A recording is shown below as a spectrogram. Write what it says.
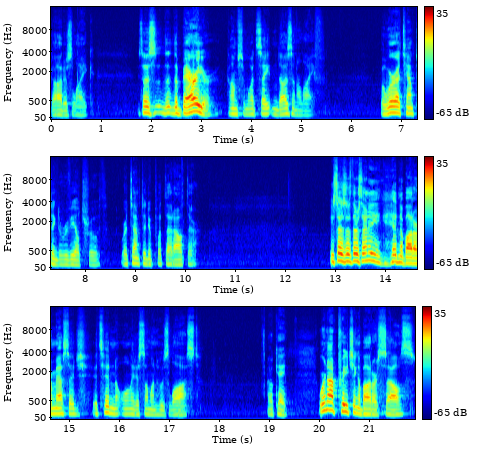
God is like. He says the, the barrier comes from what Satan does in a life. But we're attempting to reveal truth, we're attempting to put that out there. He says if there's anything hidden about our message, it's hidden only to someone who's lost. Okay. We're not preaching about ourselves.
